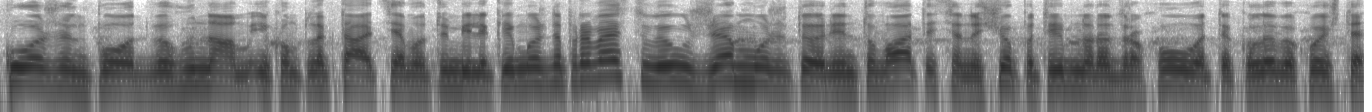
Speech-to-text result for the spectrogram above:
кожен по двигунам і комплектаціям автомобіля, який можна привезти, ви вже можете орієнтуватися, на що потрібно розраховувати, коли ви хочете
